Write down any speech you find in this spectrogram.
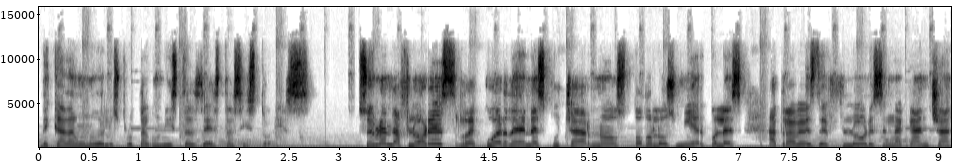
de cada uno de los protagonistas de estas historias. Soy Brenda Flores, recuerden escucharnos todos los miércoles a través de Flores en la Cancha,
